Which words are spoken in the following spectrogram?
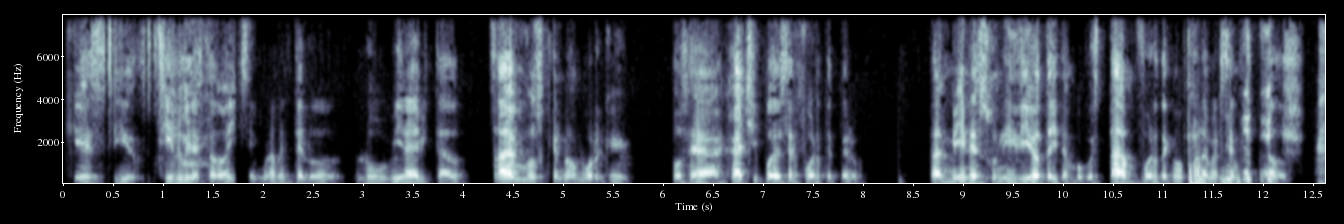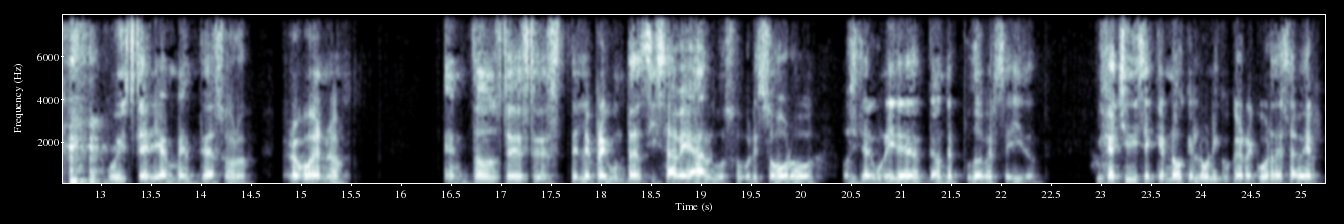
que si, si él hubiera estado ahí seguramente lo, lo hubiera evitado. Sabemos que no, porque, o sea, Hachi puede ser fuerte, pero también es un idiota y tampoco es tan fuerte como para haberse enfrentado muy seriamente a Zoro. Pero bueno, entonces este, le preguntan si sabe algo sobre Zoro o si tiene alguna idea de dónde pudo haberse ido. Y Hachi dice que no, que lo único que recuerda es haber,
